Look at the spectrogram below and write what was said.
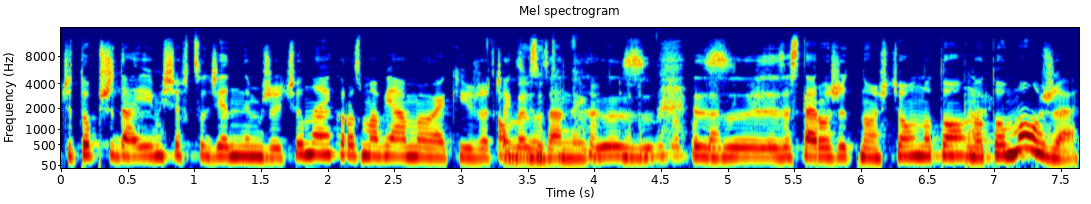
Czy to przydaje mi się w codziennym życiu? No jak rozmawiamy o jakichś rzeczach o związanych z, z, ze starożytnością, no to, no tak. no to może,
